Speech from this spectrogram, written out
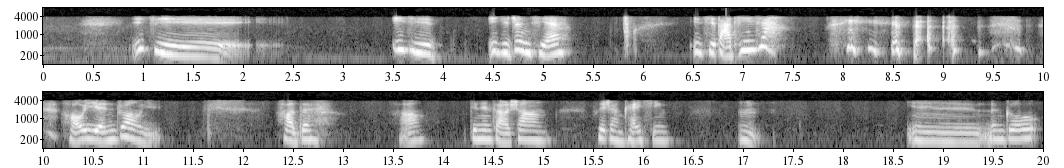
一起一起一起挣钱，一起打天下，豪言壮语，好的，好，今天早上非常开心，嗯。嗯，能够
